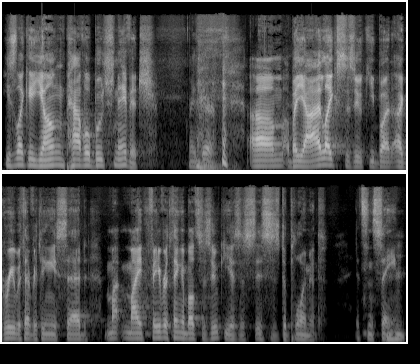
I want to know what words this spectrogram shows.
He's like a young Pavel Buchnevich right there. um, but yeah, I like Suzuki, but I agree with everything he said. My, my favorite thing about Suzuki is his, is his deployment. It's insane. Mhm.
